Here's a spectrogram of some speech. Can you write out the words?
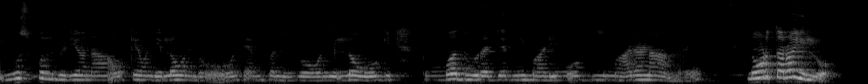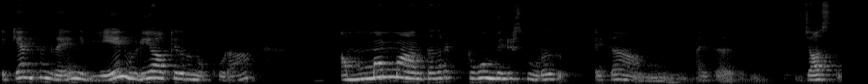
ಯೂಸ್ಫುಲ್ ವಿಡಿಯೋನ ಓಕೆ ಒಂದು ಎಲ್ಲೋ ಒಂದು ಟೆಂಪಲ್ಲಿಗೋ ಒಂದು ಎಲ್ಲೋ ಹೋಗಿ ತುಂಬ ದೂರ ಜರ್ನಿ ಮಾಡಿ ಹೋಗಿ ಮಾಡೋಣ ಅಂದರೆ ನೋಡ್ತಾರೋ ಇಲ್ವೋ? ಯಾಕೆ ಅಂತಂದರೆ ನೀವು ಏನು ವಿಡಿಯೋ ಹಾಕಿದ್ರು ಕೂಡ ಅಮ್ಮಮ್ಮ ಅಂತಂದರೆ ಟೂ ಮಿನಿಟ್ಸ್ ನೋಡೋದು, ಆಯಿತಾ? ಆಯಿತಾ? ಜಾಸ್ತಿ.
